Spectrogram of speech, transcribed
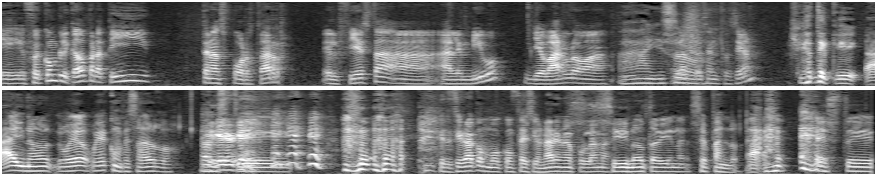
Eh, ¿Fue complicado para ti transportar el fiesta al en vivo? ¿Llevarlo a, la presentación? Fíjate que, ay, no, voy a, voy a confesar algo. Este, que te sirva como confesionario, no hay problema. Sí, no, está bien, sépanlo. Ah, este,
